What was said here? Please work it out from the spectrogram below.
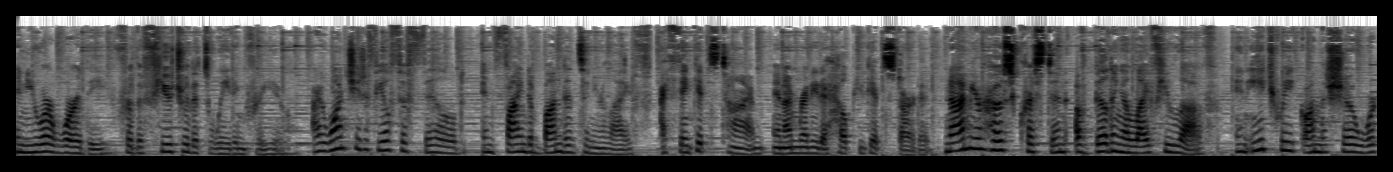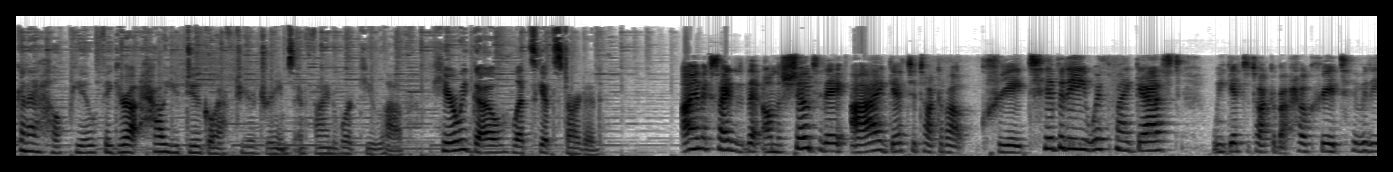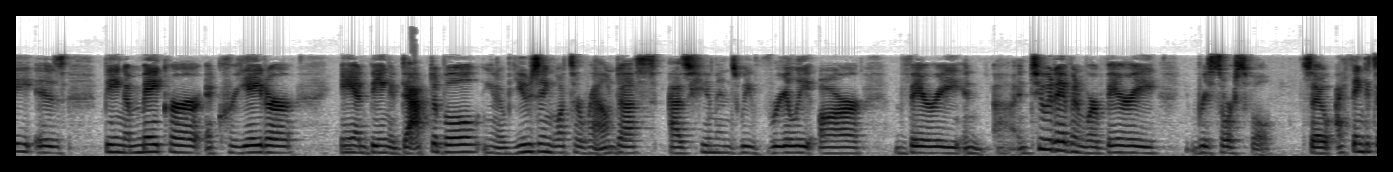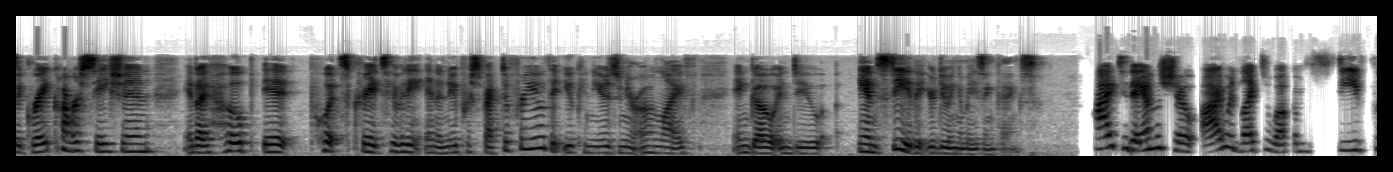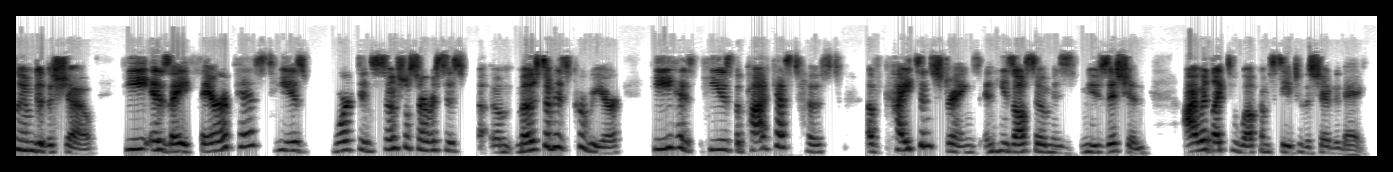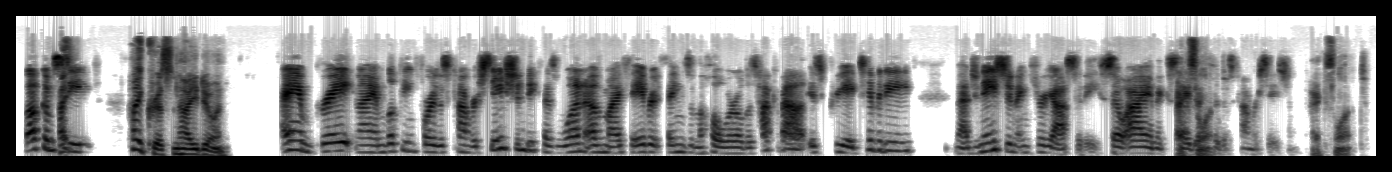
and you are worthy for the future that's waiting for you. I want you to feel fulfilled and find abundance in your life. I think it's time, and I'm ready to help you get started. Now, I'm your host, Kristen, of Building a Life You Love. And each week on the show, we're going to help you figure out how you do go after your dreams and find work you love. Here we go. Let's get started. I'm excited that on the show today, I get to talk about creativity with my guest. We get to talk about how creativity is being a maker, a creator, and being adaptable, you know, using what's around us as humans. We really are very in, uh, intuitive and we're very resourceful. So I think it's a great conversation, and I hope it puts creativity in a new perspective for you that you can use in your own life and go and do and see that you're doing amazing things. Hi, today on the show, I would like to welcome Steve Plume to the show. He is a therapist. He has worked in social services um, most of his career. He has he is the podcast host of Kites and Strings, and he's also a mus- musician. I would like to welcome Steve to the show today. Welcome, Hi. Steve. Hi, Kristen. How are you doing? I am great, and I am looking for this conversation because one of my favorite things in the whole world to talk about is creativity, imagination, and curiosity. So I am excited Excellent. for this conversation. Excellent.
